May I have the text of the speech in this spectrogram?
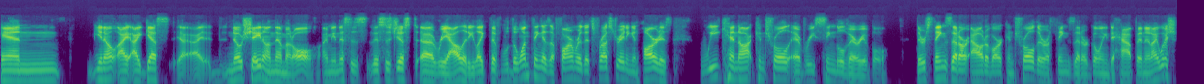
And you know, I, I guess I, no shade on them at all. I mean, this is this is just uh, reality. Like the the one thing as a farmer that's frustrating and hard is we cannot control every single variable. There's things that are out of our control. There are things that are going to happen, and I wish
